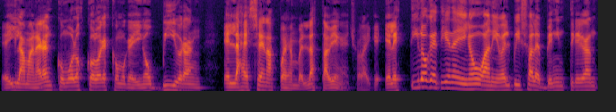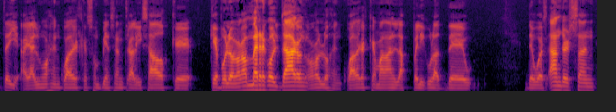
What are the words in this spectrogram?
eh, y la manera en cómo los colores como que, you vibran en las escenas, pues en verdad está bien hecho. El estilo que tiene, you a nivel visual es bien intrigante y hay algunos encuadres que son bien centralizados que, que por lo menos me recordaron los encuadres que mandan las películas de, de Wes Anderson.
